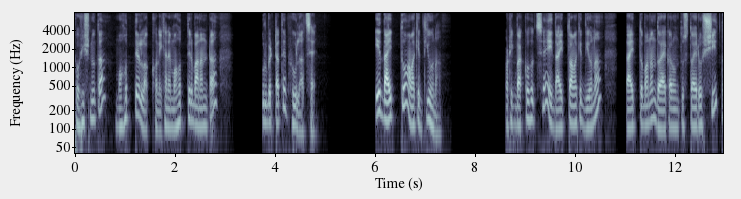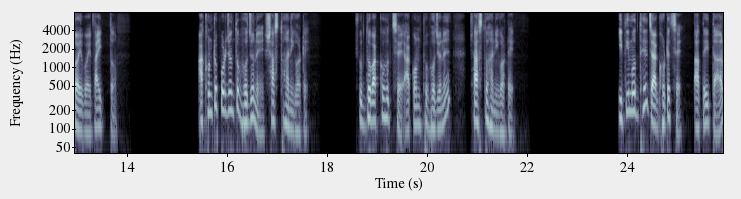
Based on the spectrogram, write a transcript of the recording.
সহিষ্ণুতা, মহত্বের লক্ষণ। এখানে মহত্বের বানানটা পূর্বেরটাতে ভুল আছে। এ দায়িত্ব আমাকে দিও না। সঠিক বাক্য হচ্ছে, এই দায়িত্ব আমাকে দিও না। দায়িত্ব বানান দয়াকার অন্তুস্তয় রশ্মি, তয় বয়, দায়িত্ব। আকণ্ঠ পর্যন্ত ভোজনে স্বাস্থ্যহানি ঘটে। শুদ্ধ বাক্য হচ্ছে, আকণ্ঠ ভোজনে স্বাস্থ্যহানি ঘটে। ইতিমধ্যে যা ঘটেছে, তাতেই তার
